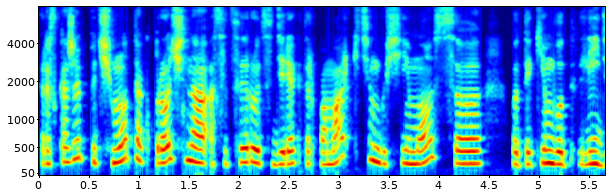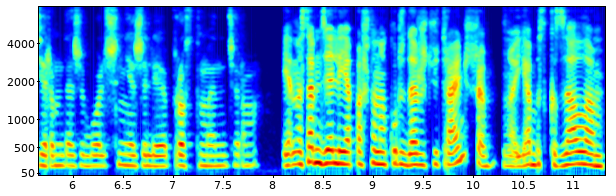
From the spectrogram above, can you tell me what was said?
Расскажи, почему так прочно ассоциируется директор по маркетингу, CMO, с вот таким вот лидером даже больше, нежели просто менеджером? Я, на самом деле, я пошла на курс даже чуть раньше. Я бы сказала,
